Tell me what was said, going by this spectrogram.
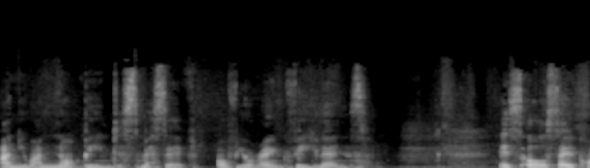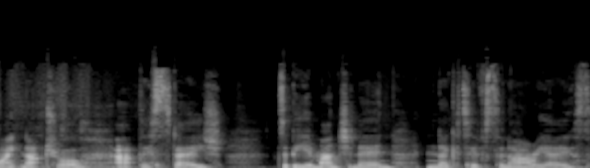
and you are not being dismissive of your own feelings. It's also quite natural at this stage to be imagining negative scenarios.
